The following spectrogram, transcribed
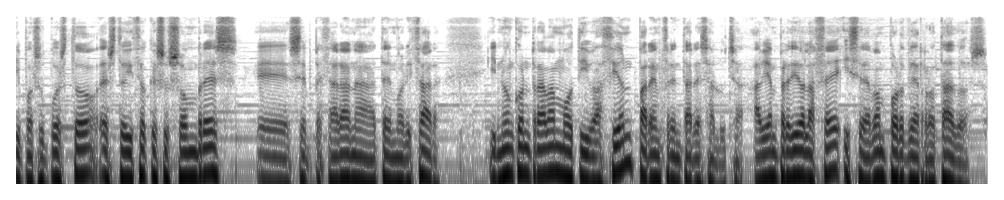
Y por supuesto esto hizo que sus hombres eh, se empezaran a atemorizar y no encontraban motivación para enfrentar esa lucha. Habían perdido la fe y se daban por derrotados.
